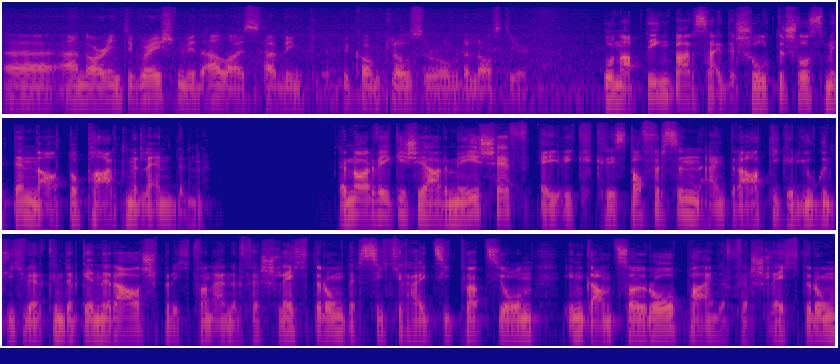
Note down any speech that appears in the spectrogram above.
uh, and our integration with allies have been, become closer over the last year. Unabdingbar sei der Schulterschluss mit den NATO-Partnerländern. Der norwegische Armeechef Eirik Christoffersen, ein drahtiger, jugendlich wirkender General, spricht von einer Verschlechterung der Sicherheitssituation in ganz Europa, einer Verschlechterung,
